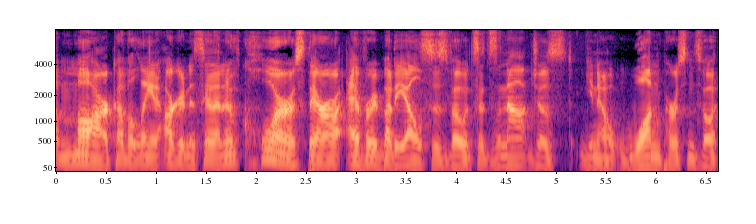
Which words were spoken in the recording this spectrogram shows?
uh, Mark of Elena are going to say that. And of course, there are everybody else's votes. It's not just you know one person's vote.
